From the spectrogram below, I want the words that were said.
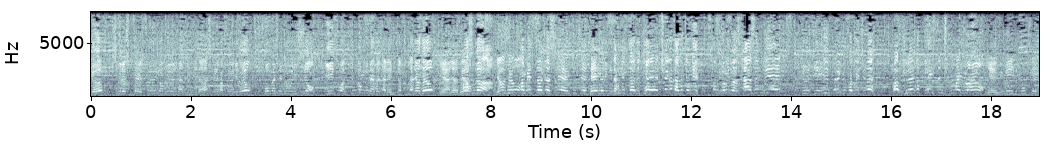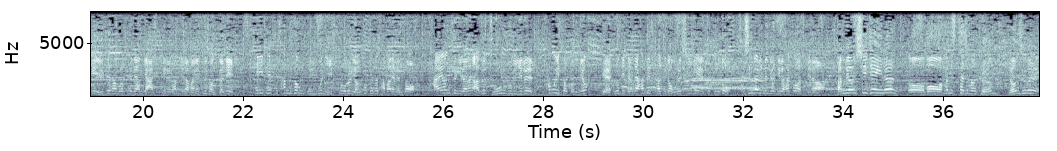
프로리그 2007 후기 리그 11월 14일 수요일 경기로 인사드립니다. 진행의 박세현이고요. 도움 말씀 두 분이시죠. 이승원, 김동준 해설 자리해 주셨습니다. 안녕하세요. 예, 안녕하세요. 반갑습니다. 안녕하세요. 한빛 스타즈와 CJ 엔투스의 대결입니다. 한빛 스타즈 퇴, 최근 다섯 경기 성적이 좋아요. 4승 뒤에 그 뒤에 1패를 기록하고 있지만 아 그래도 페이스는 정말 좋아요. 예, 위메이드 폭스에게 1대 3으로 패배한 게 아쉽기는 합니다만 그 전까지 KTF 삼성 공군 이스트로를 연속해서 잡아내면서 4연승이라는 아주 좋은 분위기를 하고 있었거든요. 예, 그렇기 때문에 한비스타즈가 오늘 CJ 엔투스로도 자신감 있는 경기를 할 것 같습니다. 반면 CJ는 어 뭐 한비스타즈만큼 연승을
